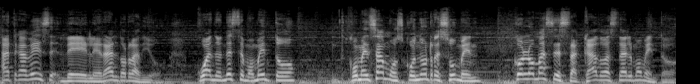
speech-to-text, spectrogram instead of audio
a través de El Heraldo Radio. Cuando en este momento comenzamos con un resumen con lo más destacado hasta el momento.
